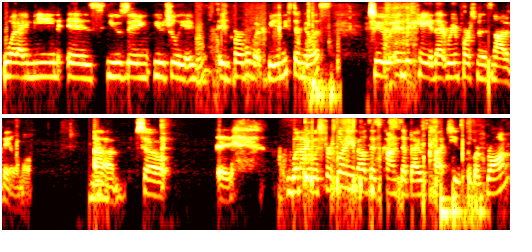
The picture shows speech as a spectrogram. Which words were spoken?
what I mean is using usually a, a verbal, but could be any stimulus, to indicate that reinforcement is not available. Mm-hmm. Um, so uh, when I was first learning about this concept, I was taught to use the word wrong.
